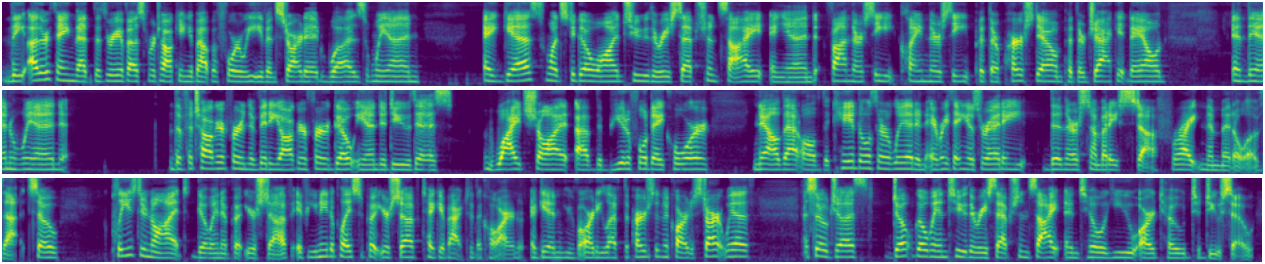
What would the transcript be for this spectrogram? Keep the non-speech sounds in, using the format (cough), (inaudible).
The other thing that the three of us were talking about before we even started was when a guest wants to go on to the reception site and find their seat, claim their seat, put their purse down, put their jacket down. And then when the photographer and the videographer go in to do this wide shot of the beautiful decor. Now that all of the candles are lit and everything is ready, then there's somebody's stuff right in the middle of that. So please do not go in and put your stuff. If you need a place to put your stuff, take it back to the car. Again, you've already left the purse in the car to start with. So just don't go into the reception site until you are told to do so.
